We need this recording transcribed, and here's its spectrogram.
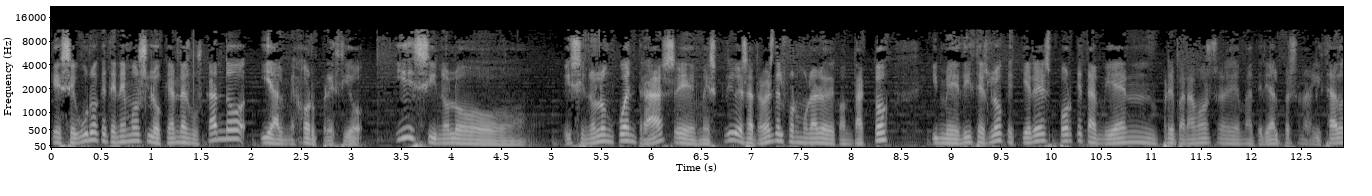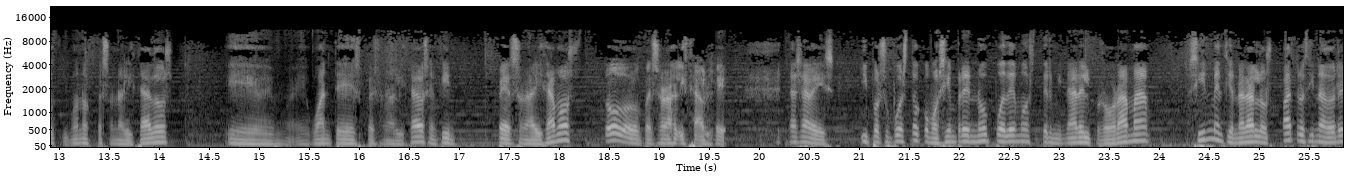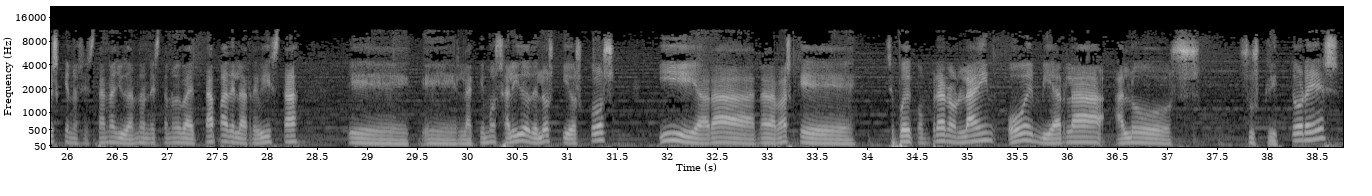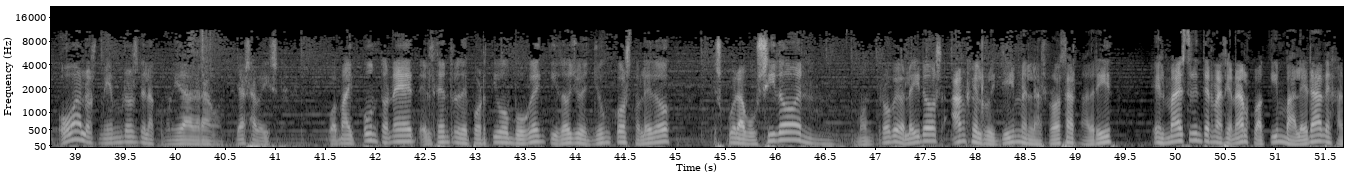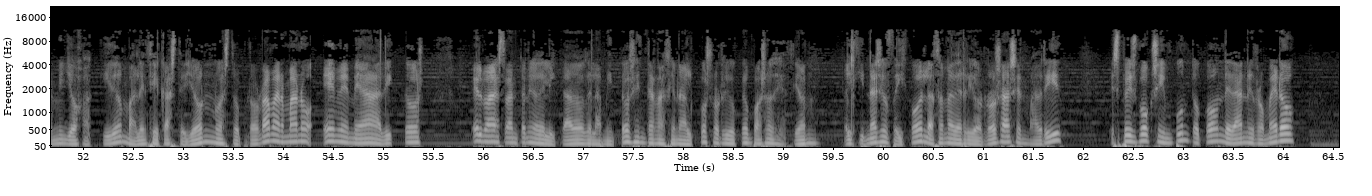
que seguro que tenemos lo que andas buscando y al mejor precio. Y si no lo y si no lo encuentras, eh, me escribes a través del formulario de contacto y me dices lo que quieres porque también preparamos eh, material personalizado, kimonos personalizados, eh, guantes personalizados, en fin, personalizamos todo lo personalizable. ya sabéis. Y por supuesto, como siempre, no podemos terminar el programa sin mencionar a los patrocinadores que nos están ayudando en esta nueva etapa de la revista eh, en la que hemos salido de los kioscos y ahora nada más que se puede comprar online o enviarla a los suscriptores o a los miembros de la comunidad Dragon. Ya sabéis, guamay.net, el Centro Deportivo Bugenki Dojo en Yuncos, Toledo, Escuela Busido en Montrobe, Oleiros, Ángel Ruiz en Las Rozas, Madrid, el maestro internacional Joaquín Valera de Jalmillo Jaquido en Valencia y Castellón, nuestro programa hermano MMA Adictos, el maestro Antonio Delicado de la mitosa internacional Coso Río Campo Asociación, el gimnasio Feijó en la zona de Ríos Rosas en Madrid, spaceboxing.com de Dani Romero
